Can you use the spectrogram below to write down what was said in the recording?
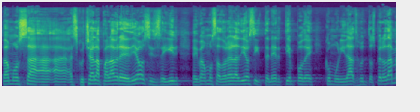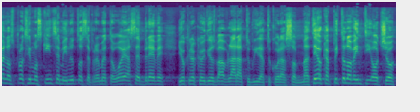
Vamos a, escuchar la palabra de Dios y seguir, eh, vamos a adorar a Dios y tener tiempo de comunidad juntos. Pero dame los próximos 15 minutos, te prometo. Voy a ser breve. Yo creo que hoy Dios va a hablar a tu vida, a tu corazón. Mateo capítulo 28,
